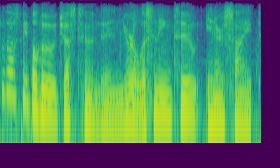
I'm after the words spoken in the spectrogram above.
For those people who just tuned in, you're listening to Inner Sight.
